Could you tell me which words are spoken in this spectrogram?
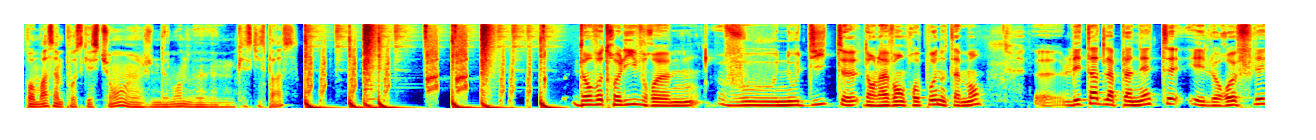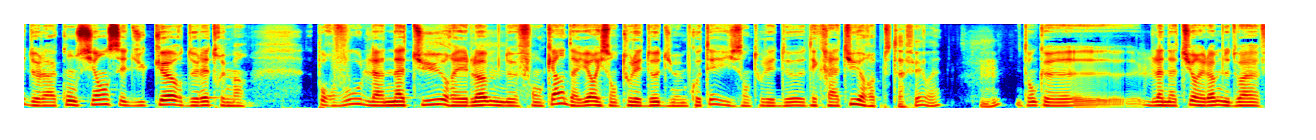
pour moi, ça me pose question. Je me demande euh, qu'est-ce qui se passe? Dans votre livre, euh, vous nous dites, dans l'avant-propos notamment, euh, l'état de la planète est le reflet de la conscience et du cœur de l'être humain. Pour vous, la nature et l'homme ne font qu'un. D'ailleurs, ils sont tous les deux du même côté. Ils sont tous les deux des créatures. Tout à fait, ouais. Mhm. Donc, euh, la nature et l'homme ne doivent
